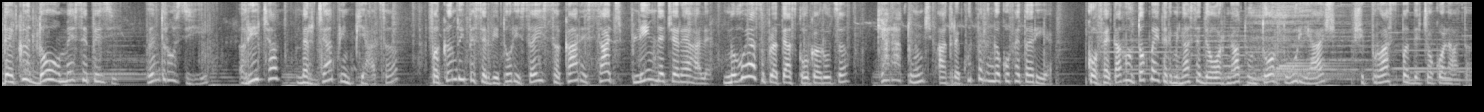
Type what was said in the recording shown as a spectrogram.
decât două mese pe zi. Într-o zi, Richard mergea prin piață, făcându-i pe servitorii săi să care saci plini de cereale. Nu voia să plătească o căruță. Chiar atunci a trecut pe lângă cofetărie. Cofetarul tocmai terminase de ornat un tort uriaș și proaspăt de ciocolată.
